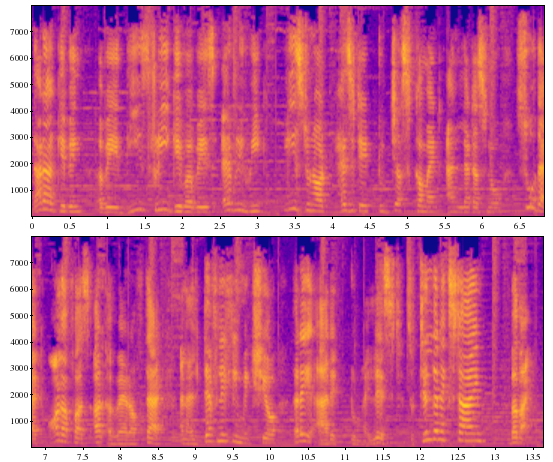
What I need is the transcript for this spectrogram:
that are giving away these free giveaways every week, please do not hesitate to just comment and let us know so that all of us are aware of that. And I'll definitely make sure that I add it to my list. So till the next time, bye bye.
